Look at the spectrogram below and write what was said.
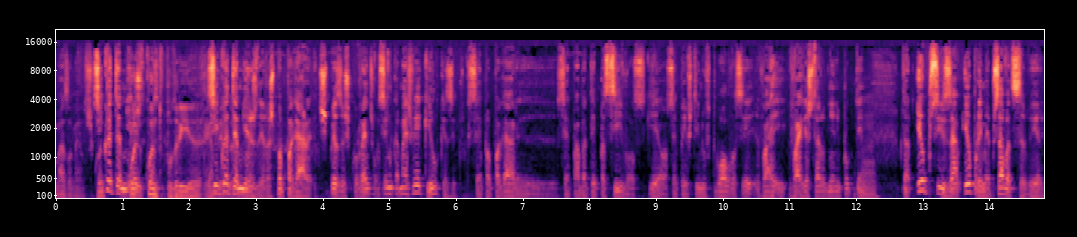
mais ou menos. 50 quanto, milhões. Quanto poderia render? 50 milhões de euros para pagar despesas correntes, você nunca mais vê aquilo. Quer dizer, porque se é para pagar, eh, se é para bater passivo, ou se é, ou se é para investir no futebol, você vai, vai gastar o dinheiro em pouco tempo. Hum. Portanto, eu precisava, eu primeiro precisava de saber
